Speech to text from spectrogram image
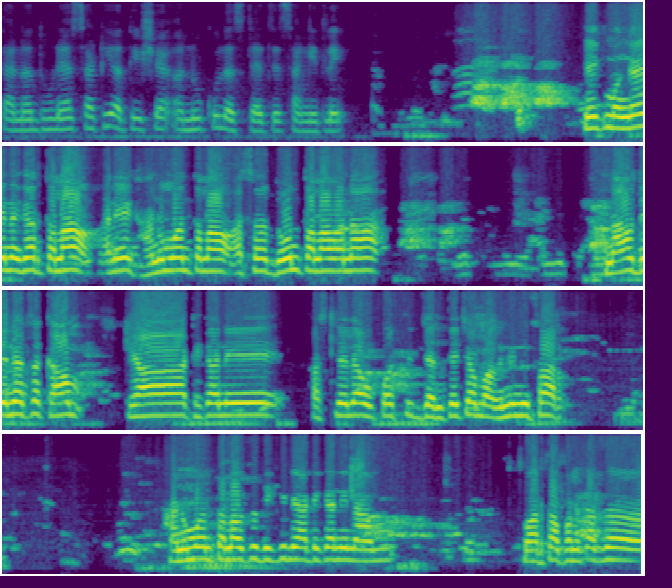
त्यांना धुण्यासाठी अतिशय अनुकूल असल्याचे सांगितले. एक मंगाईनगर तलाव आणि एक हनुमान तलाव असं दोन तलावांना नाव देण्याचं काम या ठिकाणी असलेल्या उपस्थित जनतेच्या मागणीनुसार हनुमान तलावचं देखील या ठिकाणी नाम वार्ता फलकाचं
